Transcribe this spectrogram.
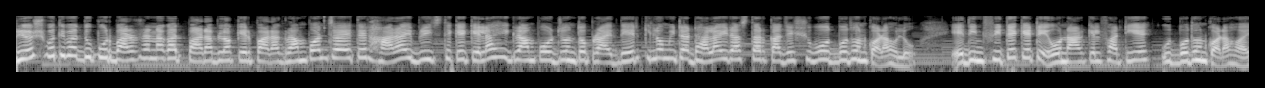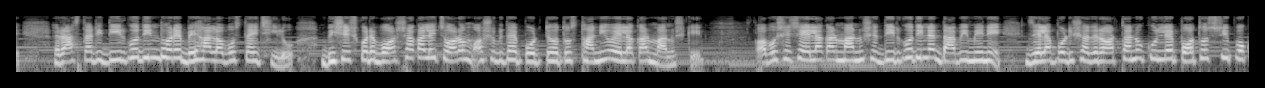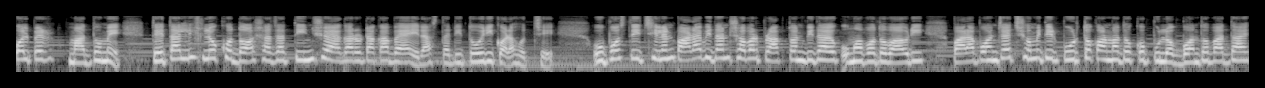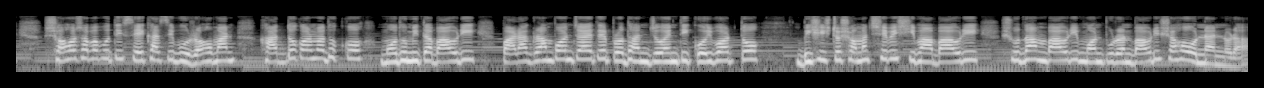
বৃহস্পতিবার দুপুর বারোটা নাগাদ পাড়া ব্লকের পাড়া গ্রাম পঞ্চায়েতের হারাই ব্রিজ থেকে কেলাহি গ্রাম পর্যন্ত প্রায় দেড় কিলোমিটার ঢালাই রাস্তার কাজে শুভ উদ্বোধন করা হলো। এদিন ফিতে কেটে ও নারকেল ফাটিয়ে উদ্বোধন করা হয়। রাস্তাটি দীর্ঘদিন ধরে বেহাল অবস্থায় ছিল। বিশেষ করে বর্ষাকালে চরম অসুবিধায় পড়তে হতো স্থানীয় এলাকার মানুষকে। অবশেষে এলাকার মানুষের দীর্ঘদিনের দাবি মেনে জেলা পরিষদের অর্থানুকূল্যে পথশ্রী প্রকল্পের মাধ্যমে তেতাল্লিশ লক্ষ দশ হাজার তিনশো এগারো টাকা ব্যয়ে রাস্তাটি তৈরি করা হচ্ছে উপস্থিত ছিলেন পাড়া বিধানসভার প্রাক্তন বিধায়ক উমাপদ বাউরি, পাড়া পঞ্চায়েত সমিতির পূর্ত কর্মাধ্যক্ষ পুলক বন্দ্যোপাধ্যায়, সহসভাপতি শেখ হাসিবুর রহমান, খাদ্য কর্মাধ্যক্ষ মধুমিতা বাউরি, পাড়া গ্রাম পঞ্চায়েতের প্রধান জয়ন্তী কৈবর্ত, বিশিষ্ট সমাজসেবী সীমা বাউরি, সুদাম বাউরি, মনপুরন বাউরি সহ অন্যান্যরা।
